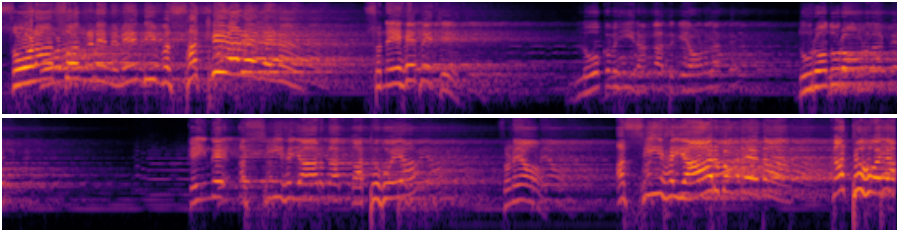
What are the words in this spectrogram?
1699 ਦੀ ਵਿਸਾਖੀ ਵਾਲੇ ਦਿਨ ਸੁਨੇਹੇ ਭੇਜੇ। ਲੋਕ ਵਹੀਰਾਂ ਘੱਤ ਕੇ ਆਉਣ ਲੱਗੇ ਦੂਰੋਂ ਦੂਰੋਂ ਆਉਣ ਲੱਗੇ ਕਹਿੰਦੇ 80000 ਦਾ ਇਕੱਠ ਹੋਇਆ। ਸੁਣਿਓ 80000 ਬੰਦੇ ਦਾ ਇਕੱਠ ਹੋਇਆ।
